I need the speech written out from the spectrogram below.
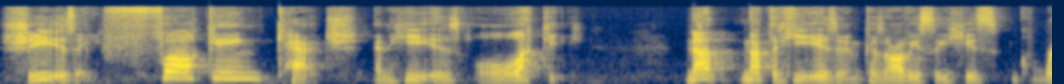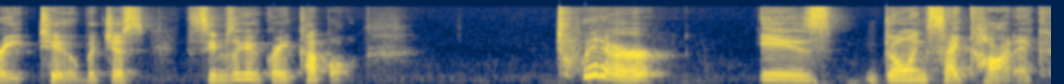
she is a fucking catch, and he is lucky. Not not that he isn't, because obviously he's great too, but just seems like a great couple. Twitter is going psychotic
